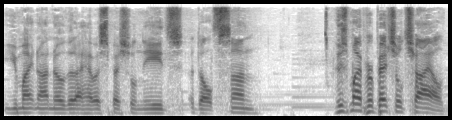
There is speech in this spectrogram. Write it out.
you might not know that I have a special needs adult son who's my perpetual child.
